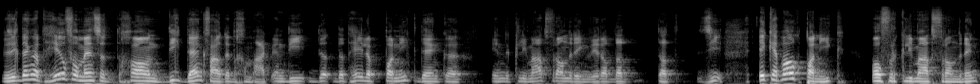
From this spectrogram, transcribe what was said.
Dus ik denk dat heel veel mensen gewoon die denkfout hebben gemaakt. En die, dat, dat hele paniekdenken in de klimaatverandering wereld, dat, dat zie Ik heb ook paniek over klimaatverandering.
